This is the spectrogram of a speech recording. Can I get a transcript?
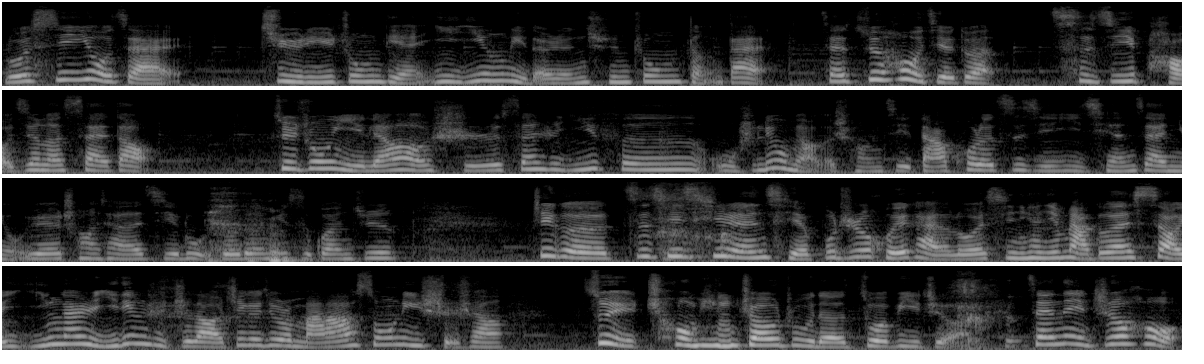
罗西又在距离终点一英里的人群中等待，在最后阶段刺激跑进了赛道，最终以两小时三十一分五十六秒的成绩打破了自己以前在纽约创下的纪录，夺得女子冠军。这个自欺欺人且不知悔改的罗西，你看你们俩都在笑，应该是一定是知道，这个就是马拉松历史上最臭名昭著的作弊者。在那之后，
